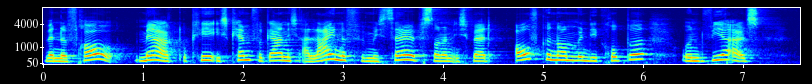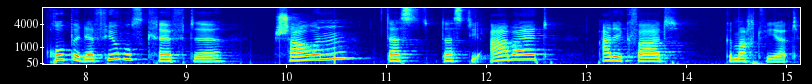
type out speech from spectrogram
wenn eine Frau merkt, okay, ich kämpfe gar nicht alleine für mich selbst, sondern ich werde aufgenommen in die Gruppe und wir als Gruppe der Führungskräfte schauen, dass, dass die Arbeit adäquat gemacht wird.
